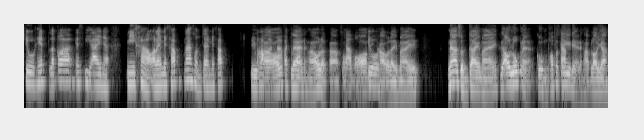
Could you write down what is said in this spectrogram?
QH แล้วก็ SEI เนี่ย มีข่าวอะไรไหมครับ น่าสนใจไหมครับคิวสำหรับเฮาราคาส์ปัจจุแลบัน นด์เฮาส์เหรอครับครับอ๋อผมมี Q ข่าวอะไรไหม น่าสนใจไหม คือเอาลุกเนี่ยกลุ่ม ครั property บเนี่ยนะครับ เรายัง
